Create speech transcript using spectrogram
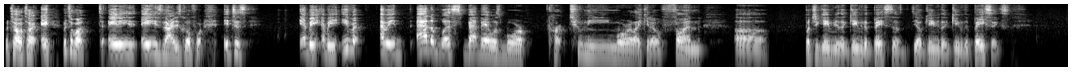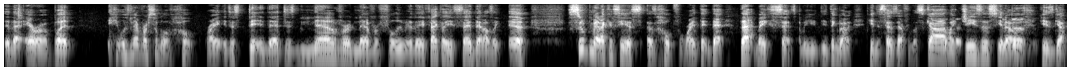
we're talking, talking eh, we're talking about to eighties, eighties, nineties, going forward. It just, I mean, I mean, even I mean, Adam West Batman was more cartoony, more like you know, fun. Uh, but you gave you the gave you the base of you know gave you the gave you the basics in that era, but he was never a symbol of hope, right? It just did that just never, never fully. The fact that he said that, I was like, eh. Superman, I can see as, as hopeful, right? That, that that makes sense. I mean, you, you think about it. He descends that from the sky, like. Jesus. You know, he's got,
